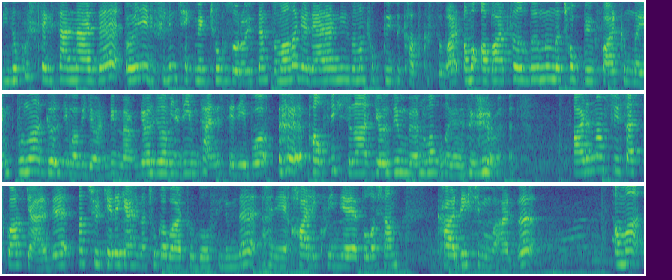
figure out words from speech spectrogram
1980'lerde öyle bir film çekmek çok zor. O yüzden zamana göre değerlendiği zaman çok büyük bir katkısı var. Ama abartıldığının da çok büyük farkındayım. Buna göz yumabiliyorum. Bilmiyorum. Göz yumabildiğim tane seri bu. Pulp Fiction'a göz yummuyorum ama buna göz yumuyorum evet. Ardından Suicide Squad geldi. Türkiye'de gerçekten çok abartıldı o filmde. Hani Harley Quinn diye dolaşan kardeşim vardı. Ama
